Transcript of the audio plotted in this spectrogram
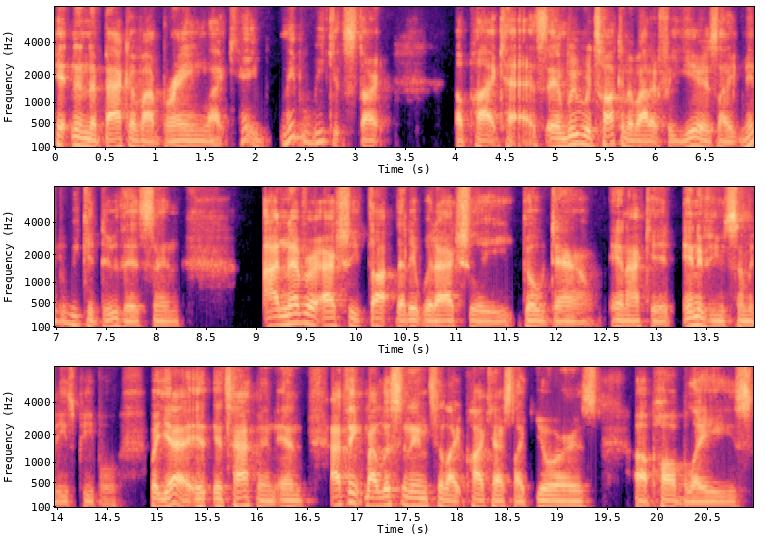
hitting in the back of our brain, like, hey, maybe we could start a podcast. And we were talking about it for years, like maybe we could do this and I never actually thought that it would actually go down and I could interview some of these people. But yeah, it, it's happened. And I think by listening to like podcasts like yours, uh, Paul Blaze,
